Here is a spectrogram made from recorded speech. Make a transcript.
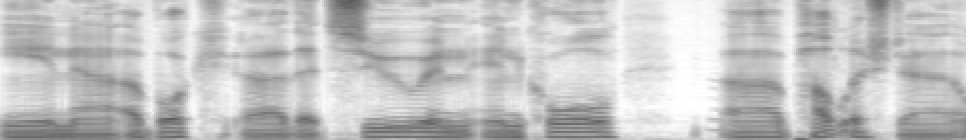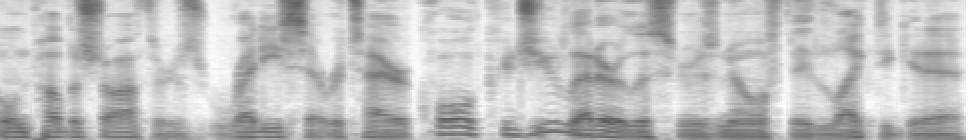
in uh, a book uh, that Sue and, and Cole uh, published, uh, own published authors, Ready, Set, Retire. Cole, could you let our listeners know if they'd like to get a,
